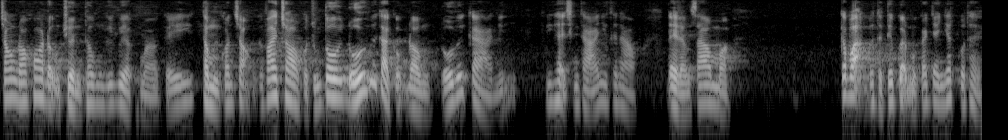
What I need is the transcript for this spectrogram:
Trong đó có hoạt động truyền thông cái việc mà cái tầm quan trọng cái vai trò của chúng tôi đối với cả cộng đồng đối với cả những cái hệ sinh thái như thế nào để làm sao mà các bạn có thể tiếp cận một cách nhanh nhất có thể.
